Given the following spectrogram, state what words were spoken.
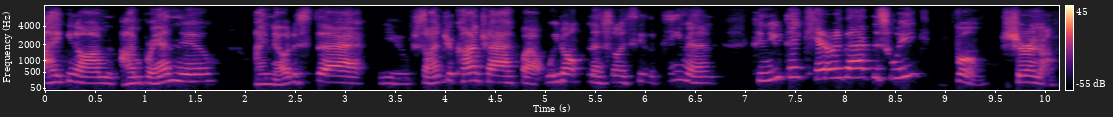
I, you know, I'm I'm brand new. I noticed that you signed your contract, but we don't necessarily see the payment. Can you take care of that this week?" Boom. Sure enough,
